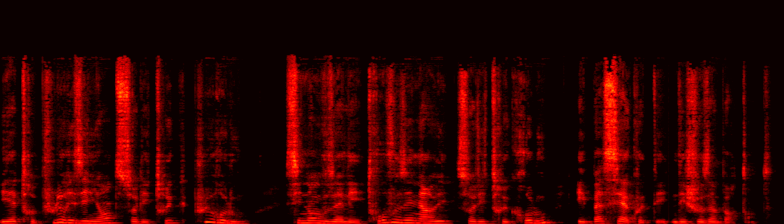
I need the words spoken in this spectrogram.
et être plus résiliente sur les trucs plus relous. Sinon, vous allez trop vous énerver sur les trucs relous et passer à côté des choses importantes.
